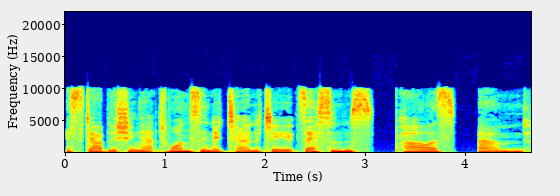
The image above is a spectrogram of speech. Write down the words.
establishing at once in eternity its essence, powers, and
